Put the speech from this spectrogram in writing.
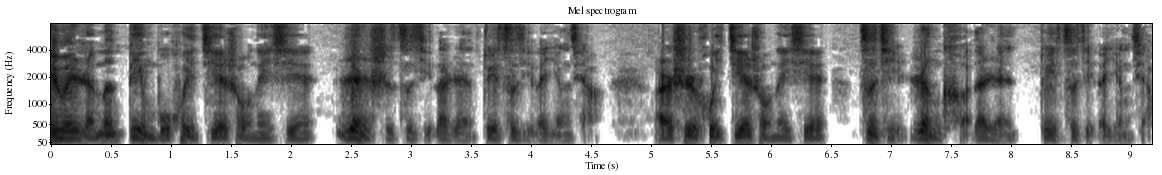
因为人们并不会接受那些认识自己的人对自己的影响，而是会接受那些自己认可的人对自己的影响。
